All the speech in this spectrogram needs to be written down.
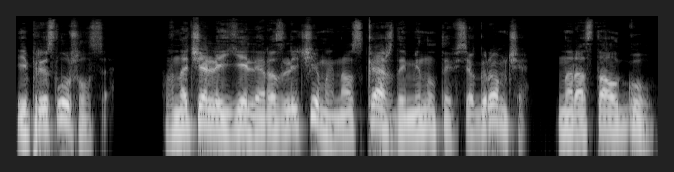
и прислушался. Вначале еле различимый, но с каждой минутой все громче, нарастал гул.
